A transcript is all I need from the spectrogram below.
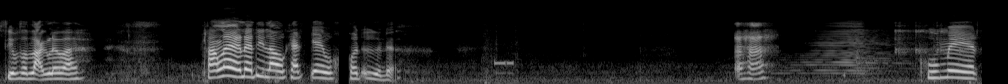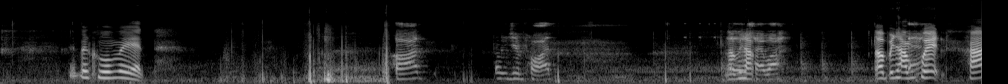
เสียบสนหลังเลยวะครั้งแรกเนี่ยที่เราแคสเกมกับคนอื่นเนี่ยอะฮะครูเมดจะเป็นครูเมดพอดไม่ใช่พอดเราไปทใครวะำเราไปทำเควสฮะ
